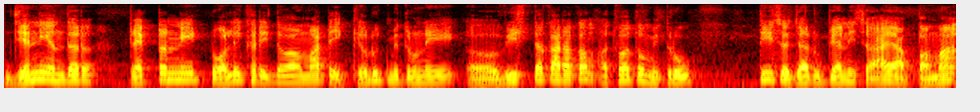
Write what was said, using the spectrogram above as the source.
જેની અંદર ટ્રેક્ટરની ટ્રોલી ખરીદવા માટે ખેડૂત મિત્રોને વીસ ટકા રકમ અથવા તો મિત્રો ત્રીસ હજાર રૂપિયાની સહાય આપવામાં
